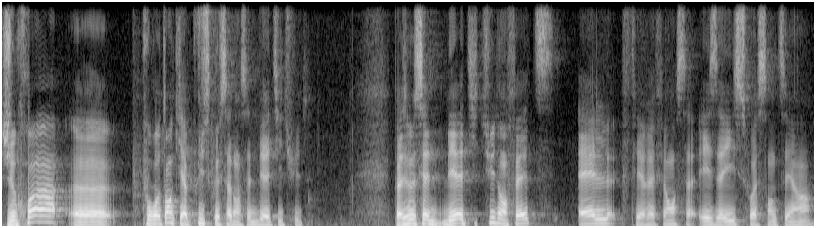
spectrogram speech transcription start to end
Je crois euh, pour autant qu'il y a plus que ça dans cette béatitude. Parce que cette béatitude, en fait, elle fait référence à Ésaïe 61,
